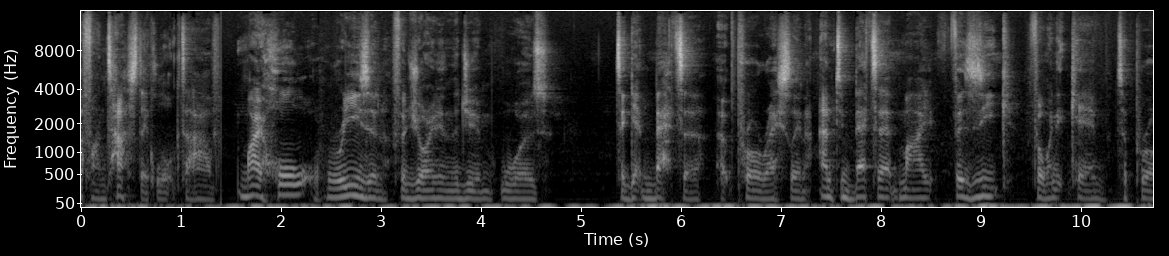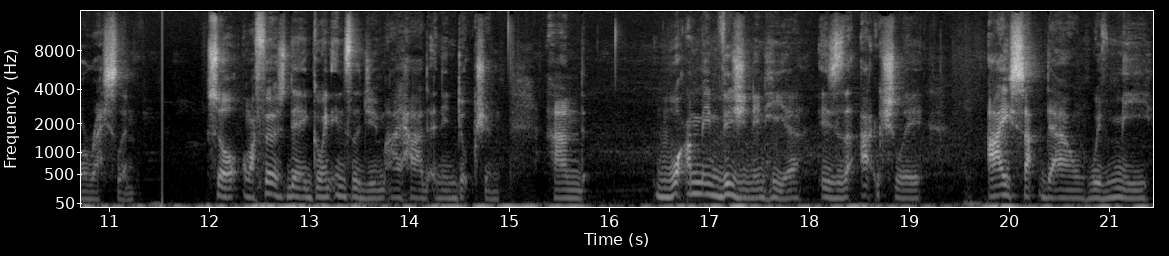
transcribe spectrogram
a fantastic look to have. My whole reason for joining the gym was to get better at pro wrestling and to better my physique for when it came to pro wrestling. So on my first day going into the gym, I had an induction and what I'm envisioning here is that actually I sat down with me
